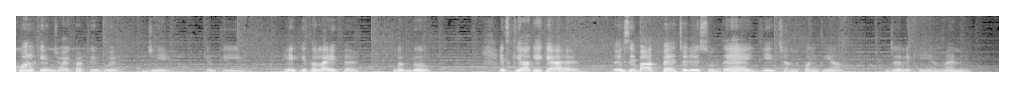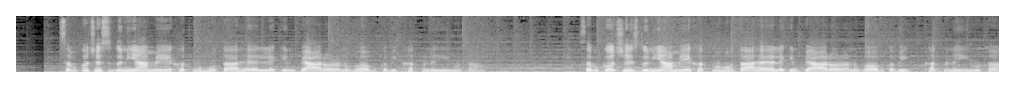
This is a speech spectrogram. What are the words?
खुल के एंजॉय करते हुए जी क्योंकि एक ही तो लाइफ है, बंधु। इसके आगे क्या है? तो इसी बात पे चलिए सुनते हैं ये चंद पंक्तियाँ, जो लिखी है मैंने। सब कुछ इस दुनिया में ख़त्म होता है, लेकिन प्यार और अनुभव कभी ख़त्म नहीं होता। सब कुछ इस दुनिया में ख़त्म होता है, लेकिन प्यार और अनुभव कभी ख़त्म नहीं होता।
